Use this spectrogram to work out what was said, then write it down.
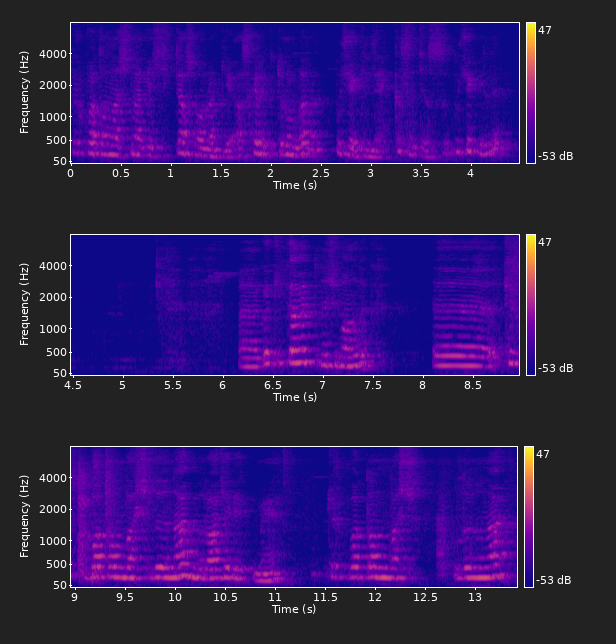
Türk vatandaşlığına geçtikten sonraki askerlik durumları bu şekilde. Kısacası bu şekilde. Ee, Gök İkamet Danışmanlık e, Türk vatandaşlığına müracaat etme, Türk vatandaşlığına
